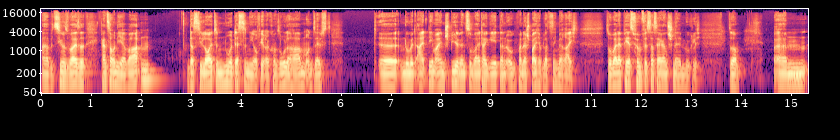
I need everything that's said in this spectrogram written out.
Äh, beziehungsweise kannst du auch nicht erwarten, dass die Leute nur Destiny auf ihrer Konsole haben und selbst äh, nur mit ein, dem einen Spiel, wenn es so weitergeht, dann irgendwann der Speicherplatz nicht mehr reicht. So bei der PS5 ist das ja ganz schnell möglich. So. Ähm, mhm.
